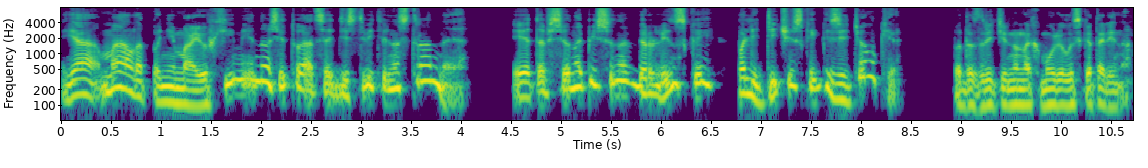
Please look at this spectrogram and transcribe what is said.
Я мало понимаю в химии, но ситуация действительно странная. И это все написано в берлинской политической газетенке, подозрительно нахмурилась Катарина.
